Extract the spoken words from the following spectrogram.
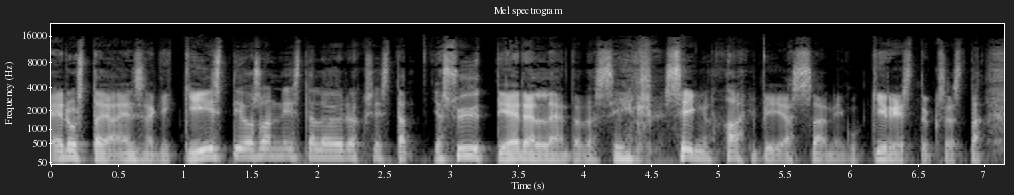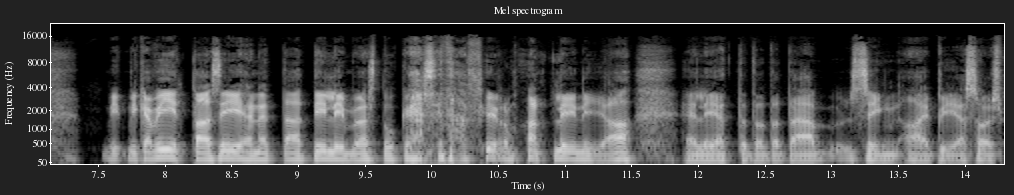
edustaja ensinnäkin kiisti osan niistä löydöksistä ja syytti edelleen tätä Sing, IPS niin kiristyksestä, mikä viittaa siihen, että tämä tili myös tukee sitä firman linjaa, eli että tota, tämä Sing IPS olisi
